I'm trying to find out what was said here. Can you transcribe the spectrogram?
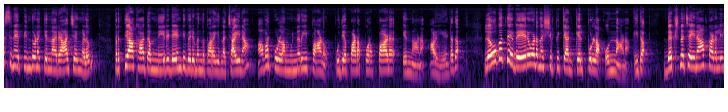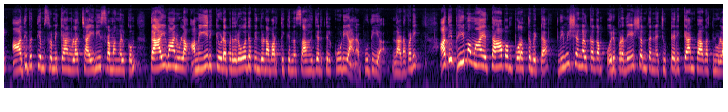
എസിനെ പിന്തുണയ്ക്കുന്ന രാജ്യങ്ങളും പ്രത്യാഘാതം നേരിടേണ്ടി വരുമെന്ന് പറയുന്ന ചൈന അവർക്കുള്ള മുന്നറിയിപ്പാണോ പുതിയ പടപ്പുറപ്പാട് എന്നാണ് അറിയേണ്ടത്. ലോകത്തെ വേരോടെ നശിപ്പിക്കാൻ കെൽപ്പുള്ള ഒന്നാണ് ഇത്. ദക്ഷിണ ചൈന കടലിൽ ആധിപത്യം ശ്രമിക്കാനുള്ള ചൈനീസ് ശ്രമങ്ങൾക്കും തായ്വാനുള്ള അമേരിക്കയുടെ പ്രതിരോധ പിന്തുണ വർദ്ധിക്കുന്ന സാഹചര്യത്തിൽ കൂടിയാണ് പുതിയ നടപടി. അതിഭീമമായ താപം പുറത്തുവിട്ട് നിമിഷങ്ങൾക്കകം ഒരു പ്രദേശം തന്നെ ചുട്ടരിക്കാൻ പാകത്തിനുള്ള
